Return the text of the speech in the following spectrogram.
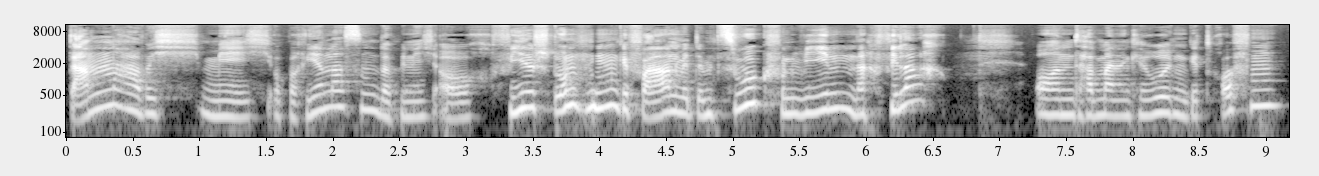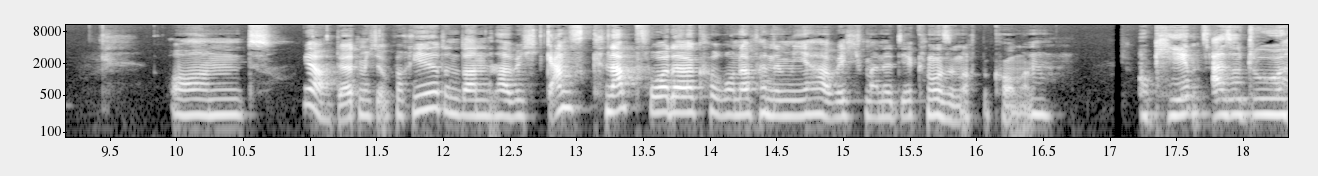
dann habe ich mich operieren lassen. Da bin ich auch vier Stunden gefahren mit dem Zug von Wien nach Villach und habe meinen Chirurgen getroffen und ja, der hat mich operiert und dann habe ich ganz knapp vor der Corona-Pandemie habe ich meine Diagnose noch bekommen. Okay, also du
